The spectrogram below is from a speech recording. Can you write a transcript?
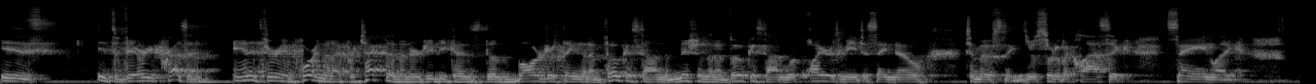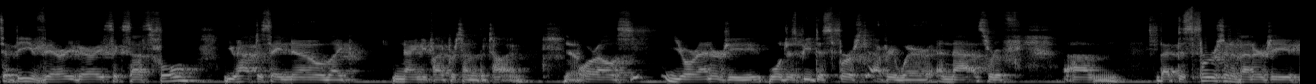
is it's very present and it's very important that I protect that energy because the larger thing that I'm focused on, the mission that I'm focused on requires me to say no to most things. There's sort of a classic saying like to be very very successful, you have to say no like 95% of the time Yeah. or else your energy will just be dispersed everywhere and that sort of um, that dispersion of energy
